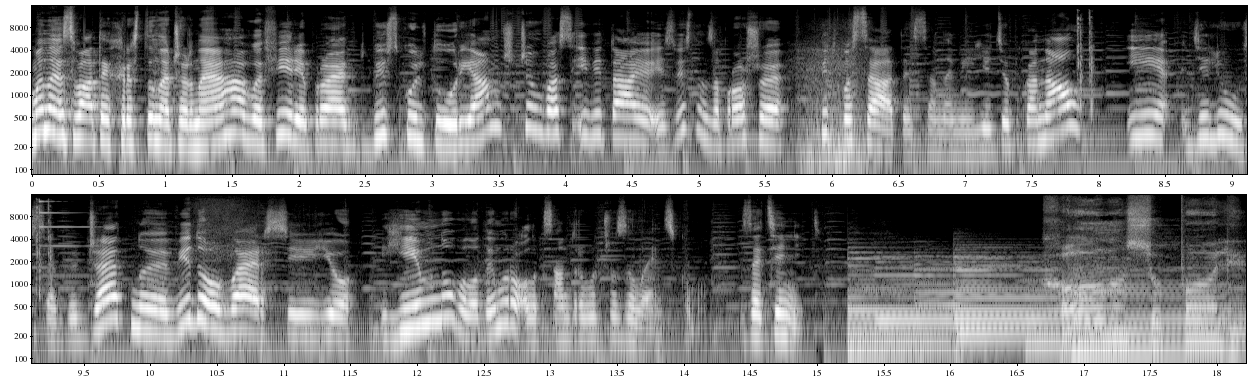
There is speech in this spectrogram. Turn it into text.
Мене звати Христина Чернега. В ефірі проект Біскультур'я. З чим вас і вітаю. І звісно, запрошую підписатися на мій YouTube канал і ділюся бюджетною відеоверсією гімну Володимиру Олександровичу Зеленському. Зацініть. Голос у полі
